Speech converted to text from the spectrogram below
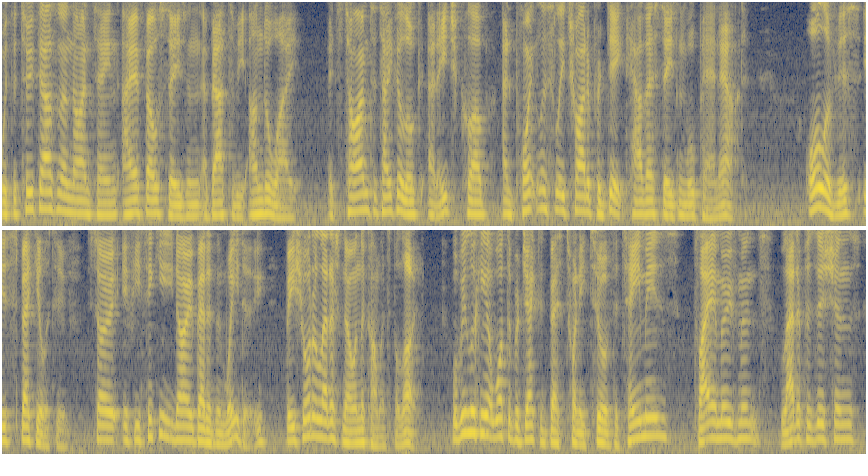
With the 2019 AFL season about to be underway, it's time to take a look at each club and pointlessly try to predict how their season will pan out. All of this is speculative, so if you think you know better than we do, be sure to let us know in the comments below. We'll be looking at what the projected best 22 of the team is, player movements, ladder positions,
